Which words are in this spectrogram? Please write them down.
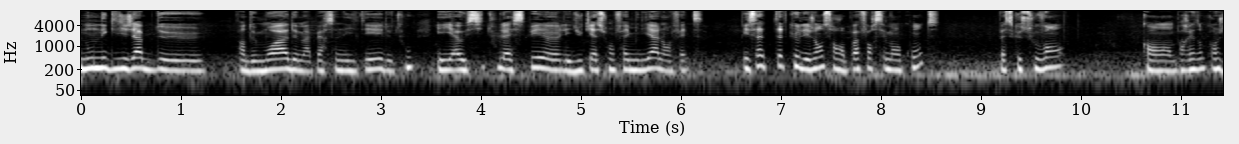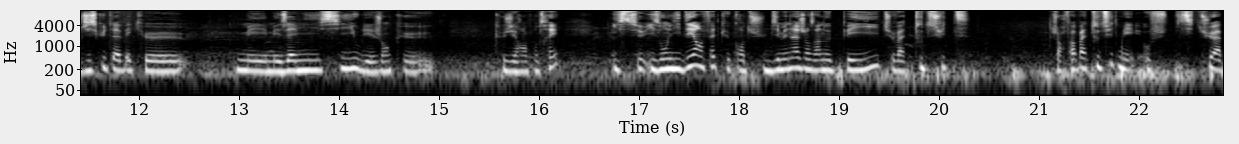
non négligeable de, enfin de moi, de ma personnalité, de tout. Et il y a aussi tout l'aspect euh, l'éducation familiale en fait. Et ça, peut-être que les gens s'en rendent pas forcément compte, parce que souvent, quand, par exemple, quand je discute avec euh, mes, mes amis ici ou les gens que que j'ai rencontrés, ils, ont l'idée en fait que quand tu déménages dans un autre pays, tu vas tout de suite, genre enfin pas tout de suite, mais si tu as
